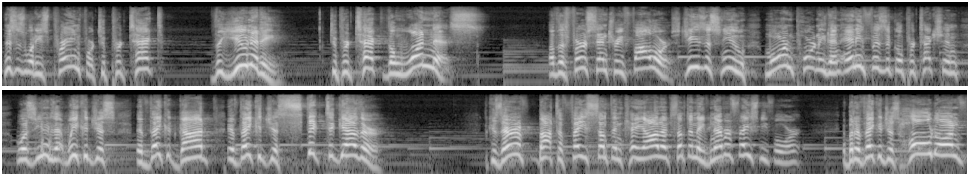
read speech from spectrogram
This is what he's praying for to protect the unity, to protect the oneness of the first century followers. Jesus knew more importantly than any physical protection was unity that we could just, if they could, God, if they could just stick together because they're about to face something chaotic, something they've never faced before. But if they could just hold on,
